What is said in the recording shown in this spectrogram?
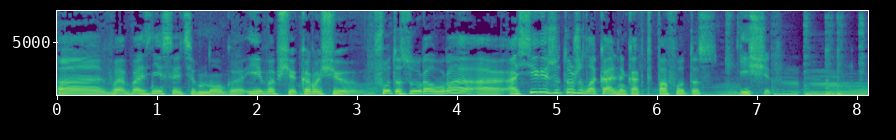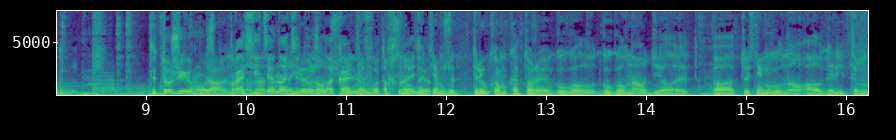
А, во- возни с этим много. И вообще, короче, фото за ура-ура, а, а Siri же тоже локально как-то по фото с- ищет. Ты тоже ее можешь Да, она- попросить, она, тебе её тоже локально тем- фото абсолютно найдет. тем же трюком, который Google, Google Now делает. А, то есть не Google Now, а алгоритм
